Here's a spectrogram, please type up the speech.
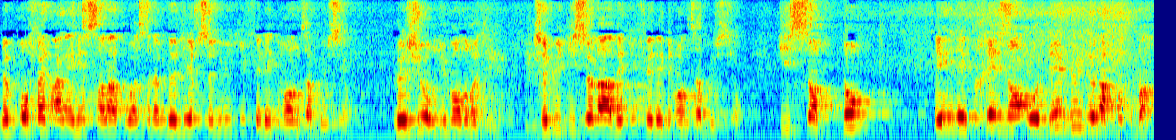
le prophète alayhi de dire celui qui fait les grandes ablutions le jour du vendredi, celui qui se lave et qui fait les grandes ablutions, qui sort tôt et il est présent au début de la khutbah.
